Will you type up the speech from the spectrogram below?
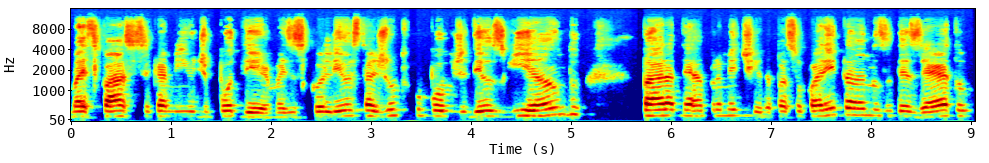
mais fácil, esse caminho de poder, mas escolheu estar junto com o povo de Deus, guiando para a terra prometida. Passou 40 anos no deserto,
